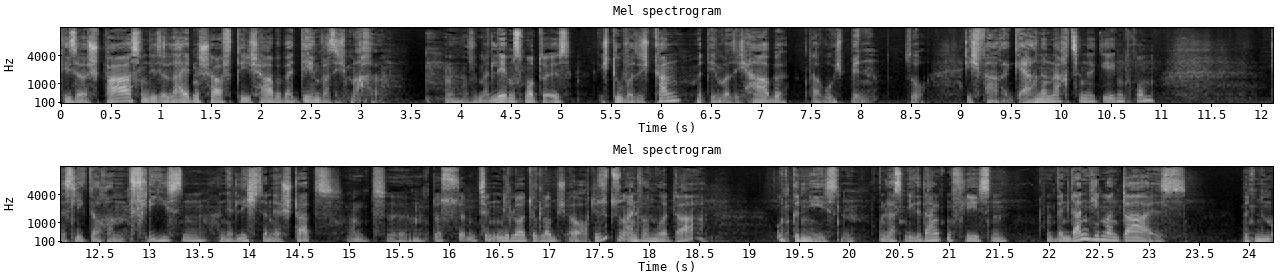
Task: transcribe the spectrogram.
dieser Spaß und diese Leidenschaft, die ich habe bei dem, was ich mache. Ne? Also mein Lebensmotto ist, ich tue, was ich kann, mit dem, was ich habe, da, wo ich bin. So. Ich fahre gerne nachts in der Gegend rum. Das liegt auch am Fließen, an den Lichtern der Stadt. Und äh, das empfinden die Leute, glaube ich, auch. Die sitzen einfach nur da und genießen und lassen die Gedanken fließen. Und wenn dann jemand da ist mit einem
